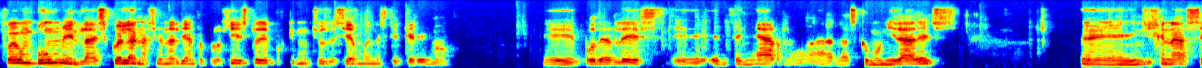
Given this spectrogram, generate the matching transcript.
fue un boom en la Escuela Nacional de Antropología e Historia porque muchos decían, bueno, es que queremos eh, poderles eh, enseñar ¿no? a las comunidades eh, indígenas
